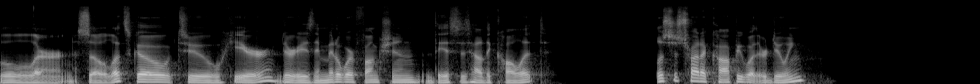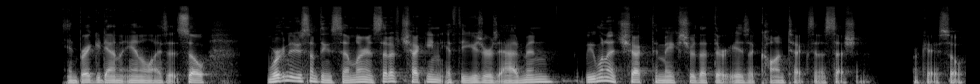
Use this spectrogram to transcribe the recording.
learn. So let's go to here. There is a middleware function. This is how they call it. Let's just try to copy what they're doing and break it down and analyze it. So we're going to do something similar. Instead of checking if the user is admin, we want to check to make sure that there is a context in a session. Okay, so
